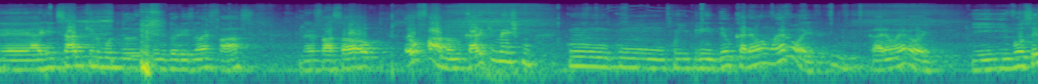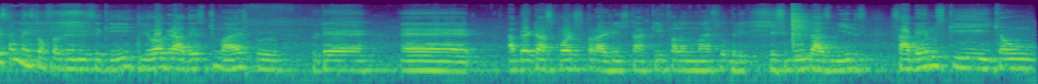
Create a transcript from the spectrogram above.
É, a gente sabe que no mundo do empreendedorismo não é fácil, não é fácil. Eu, eu falo, o cara que mexe com, com, com, com empreender, o cara é um herói, velho. O cara é um herói. E, e vocês também estão fazendo isso aqui, e eu agradeço demais por, por ter é, aberto as portas para a gente estar aqui falando mais sobre esse mundo das milhas. Sabemos que, que é, um,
